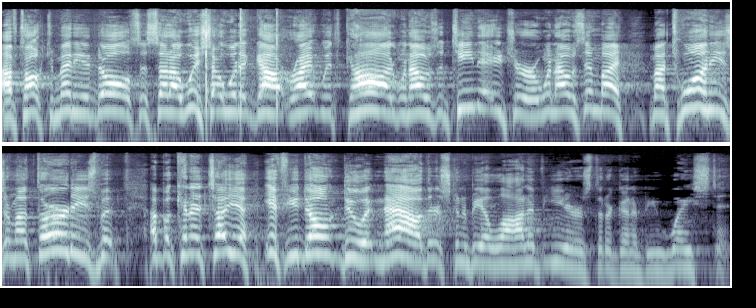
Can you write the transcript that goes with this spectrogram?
I've talked to many adults that said, I wish I would have got right with God when I was a teenager or when I was in my, my 20s or my 30s. But, uh, but can I tell you, if you don't do it now, there's going to be a lot of years that are going to be wasted.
